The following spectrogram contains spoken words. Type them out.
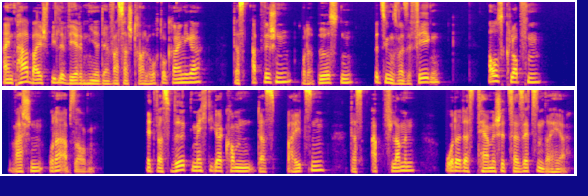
Ein paar Beispiele wären hier der Wasserstrahlhochdruckreiniger, das Abwischen oder Bürsten bzw. Fegen, Ausklopfen, Waschen oder Absaugen. Etwas wirkmächtiger kommen das Beizen, das Abflammen oder das thermische Zersetzen daher.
